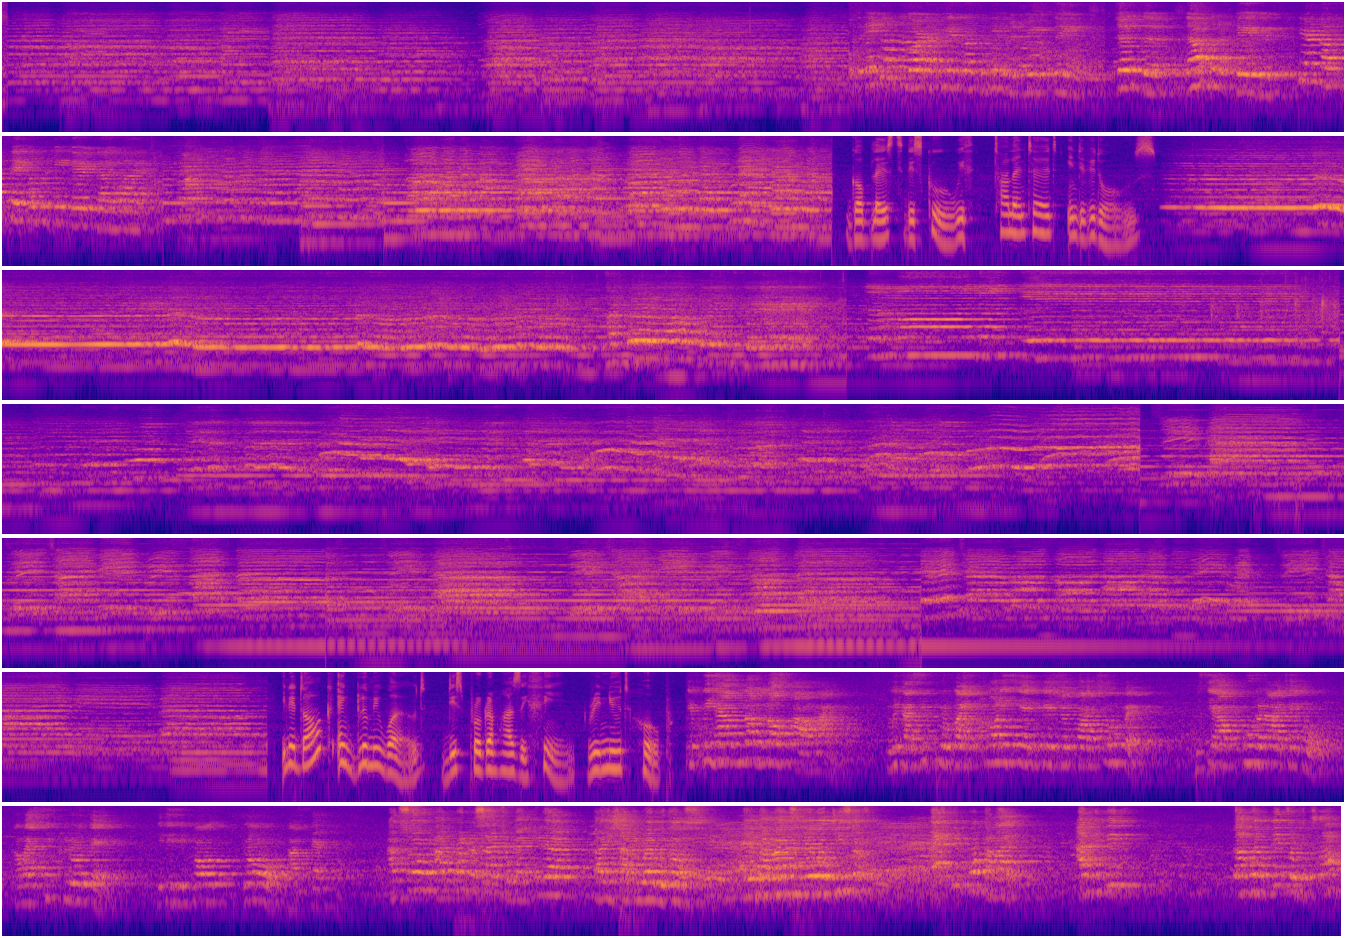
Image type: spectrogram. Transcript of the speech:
God blessed the school with talented individuals. In a dark and gloomy world, this program has a theme, renewed hope. If we have not lost our mind, we can still provide quality education for our children. We still have food on our table, and we're still clothed. It is because God has helped us. And so I prophesy to Nigeria that it shall be well with us. In the mighty name of Jesus. Let's keep hope alive. I believe that we've been to the trap,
